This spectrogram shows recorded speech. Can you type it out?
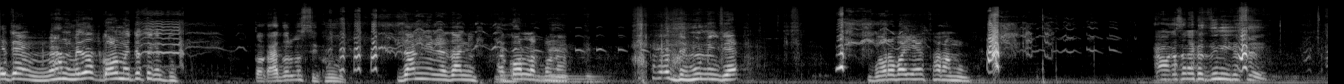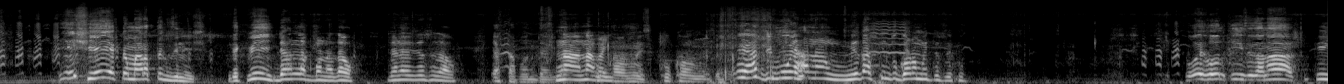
এই যে এখন মেজাজ গরম হইতেছে কিন্তু। তোকে আদর করছি খুব। জানি না জানি। আর কল লাগবো না। দেখুন যে। বড় ভাই হ্যাঁ সারামু আমার কাছে না একটা জিনিস আছে। এই সেই একটা মারাত্মক জিনিস। দেখবি? দেখার লাগবো না যাও। জেনে যাও একটা দেখ। না না ভাই। খুব হয়েছে। এই আর এখন মেজাজ কিন্তু গরম হইতেছে খুব। ওই হন কি হয়েছে জানাস? কি?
